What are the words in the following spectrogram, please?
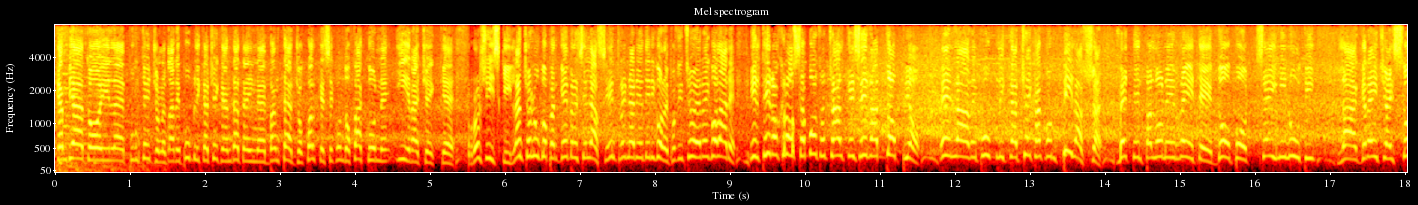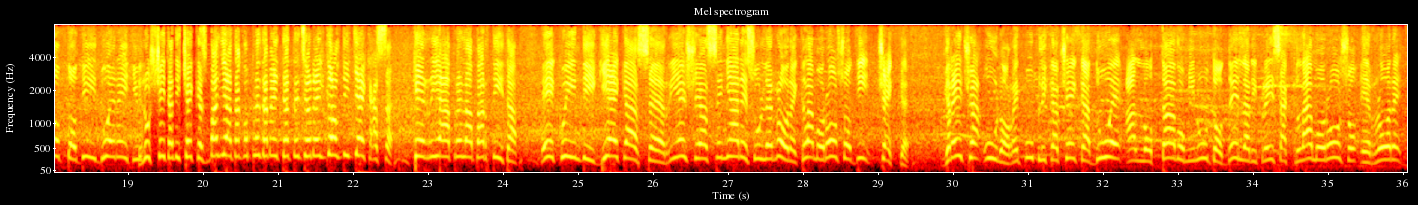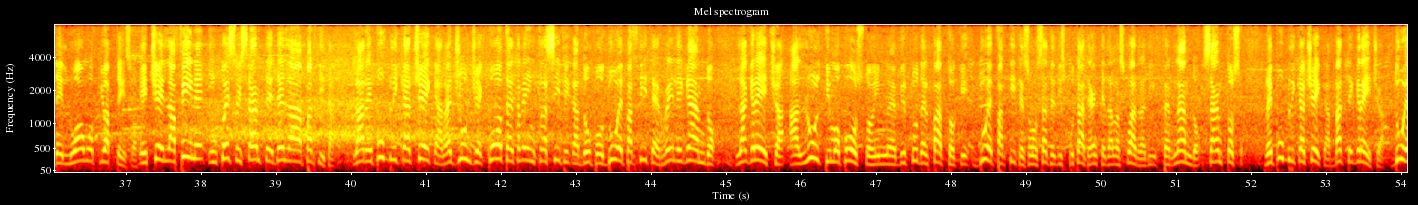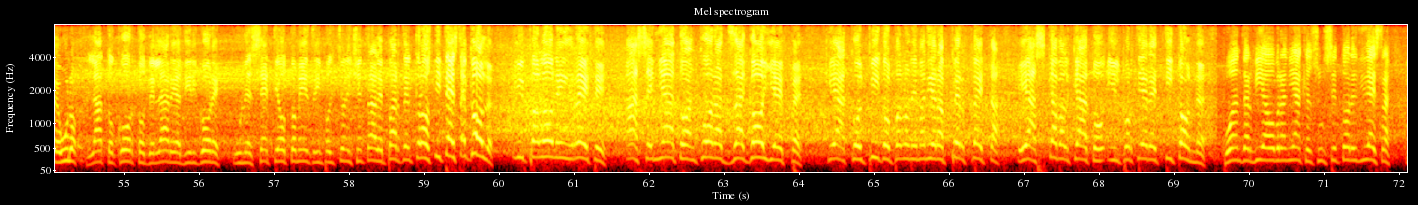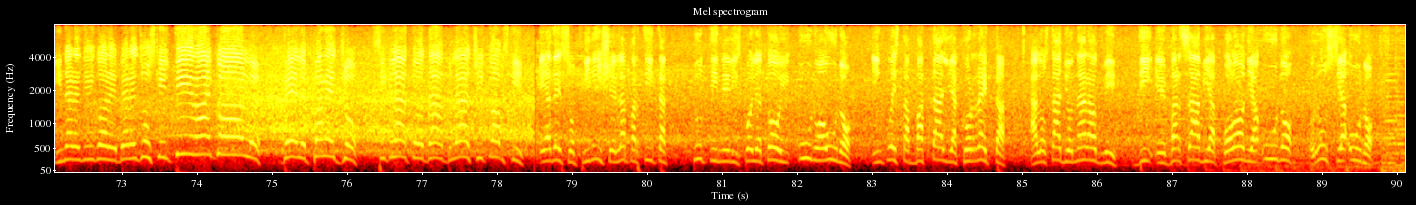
cambiato il punteggio, la Repubblica Ceca è andata in vantaggio qualche secondo fa con Iracek. Rosicki lancia lungo per Gabriel Selassie, entra in area di rigore, posizione regolare, il tiro cross a Boto Cialche si raddoppio e la Repubblica Ceca con Pilas mette il pallone in rete. Dopo sei minuti la Grecia è sotto di due reti. L'uscita di Cech sbagliata completamente attenzione il gol di Giekas che riapre la partita. E quindi Giekas riesce a segnare sull'errore clamoroso di Cech Grecia 1, Repubblica Ceca 2 all'ottavo minuto della ripresa, clamoroso errore dell'uomo più atteso. E c'è la fine in questo istante della partita. La Repubblica Ceca raggiunge quota 3 in classifica dopo due partite relegando la Grecia all'ultimo posto in virtù del fatto che due partite sono state disputate anche dalla squadra di Fernando Santos. Repubblica Ceca batte Grecia 2-1. Lato corto dell'area di rigore, un 7-8 metri in posizione centrale, parte il cross di testa, il gol! Il pallone in rete, ha segnato ancora Zagoyev che ha colpito il pallone in maniera perfetta e ha scavalcato il portiere Titon. Può andare via Obraniak sul settore di destra in area di rigore Berezuski, il tiro e gol del pareggio siglato da Blacikowski e adesso finisce la partita tutti negli spogliatoi 1 a 1 in questa battaglia corretta allo stadio Narodvi di eh, Varsavia, Polonia 1, Russia 1.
